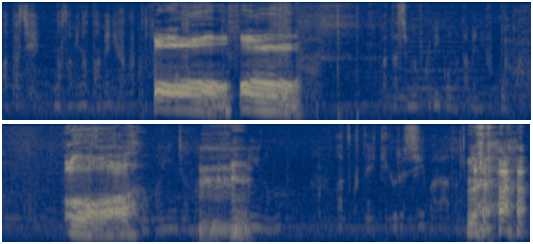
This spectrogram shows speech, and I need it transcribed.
私のぞみのために服おおあ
